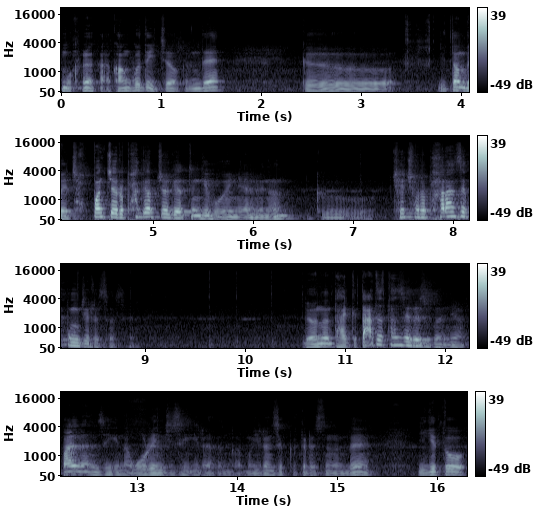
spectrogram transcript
뭐 그런 광고도 있죠. 그런데 그 일단 맨첫 번째로 파격적이었던 게 뭐였냐면은 그 최초로 파란색 봉지를 썼어요. 면은 다 이렇게 따뜻한 색을 쓰거든요. 빨간색이나 오렌지색이라든가 뭐 이런 색들을 쓰는데 이게 또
